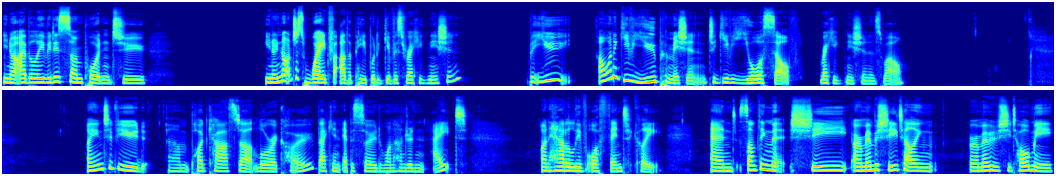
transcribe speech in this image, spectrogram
you know, I believe it is so important to you know, not just wait for other people to give us recognition, but you I want to give you permission to give yourself recognition as well. I interviewed um, podcaster Laura Coe back in episode 108 on how to live authentically. And something that she, I remember she telling, I remember she told me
